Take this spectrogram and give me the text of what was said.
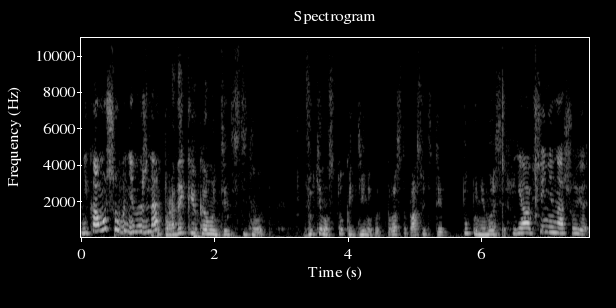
Никому шуба не нужна? Продай-ка ее кому-нибудь. Ты действительно вот выкинул столько денег. Вот просто, по сути, ты тупо не носишь. Я вообще не ношу ее.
